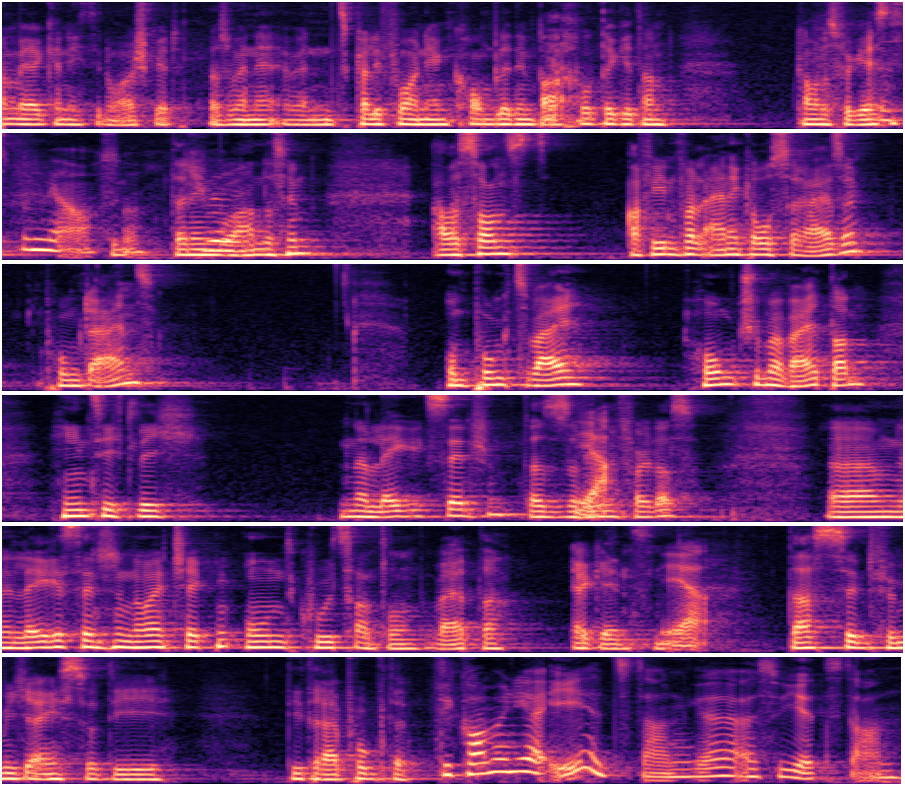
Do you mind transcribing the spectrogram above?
Amerika nicht in den Arsch geht. Also wenn, wenn jetzt Kalifornien komplett den Bach runtergeht, dann kann man das Das vergessen. ist bei mir auch so. dann irgendwo anders hin. Aber sonst auf jeden Fall eine große Reise. Punkt 1. Und Punkt 2, Home Gym erweitern hinsichtlich einer Leg Extension. Das ist auf Ja. jeden Fall das. Ähm, eine Leg Extension neu checken und Kurzhanteln weiter ergänzen. Ja. Das sind für mich eigentlich so die, die drei Punkte. Die kommen ja eh jetzt an, gell? Also jetzt an.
